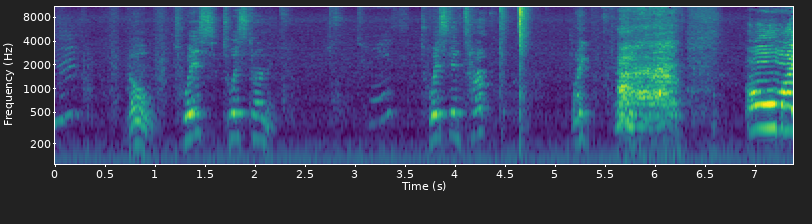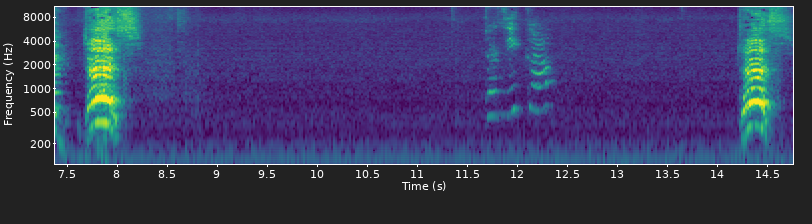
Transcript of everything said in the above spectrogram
it. No, twist, twist, turn it. Twist. Twist and turn. Like, oh my, Jess! Jessica. Jess!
